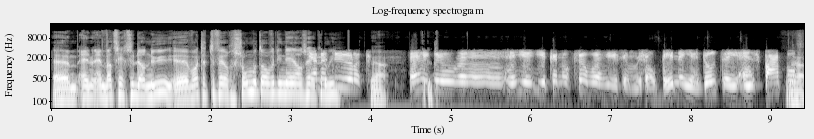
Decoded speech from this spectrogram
Ehm, en, en wat zegt u dan nu? Eh, wordt er te veel gesommerd over die Nederlandse Ja, economie? natuurlijk. Ja. Hè, ik bedoel, eh, je, je kan nog zo, eh, je kan hem zo pinnen, je doet en, en spaarpot. Ja.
